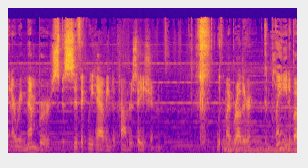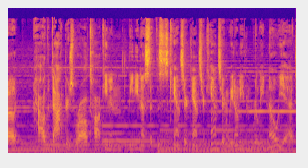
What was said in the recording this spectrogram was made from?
And I remember specifically having a conversation with my brother complaining about how the doctors were all talking and leading us that this is cancer, cancer, cancer, and we don't even really know yet.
